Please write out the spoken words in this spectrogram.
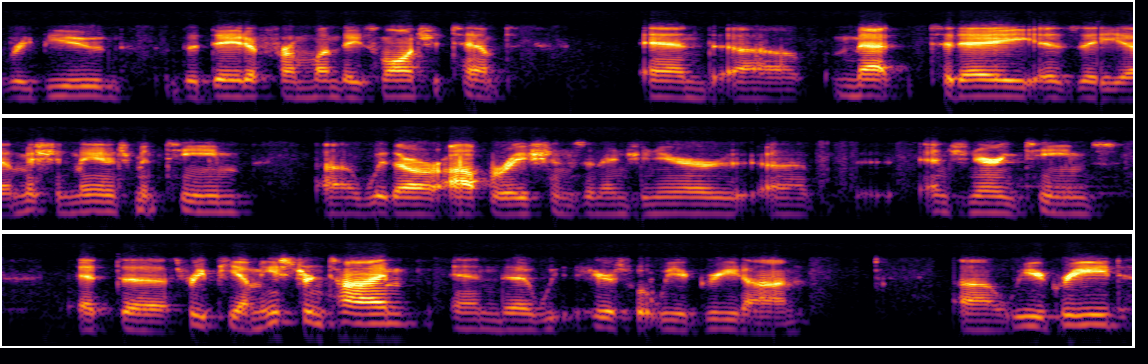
reviewed the data from Monday's launch attempt and met today as a mission management team Uh, with our operations and engineer uh, engineering teams at uh, 3:00 P.M. Eastern Time, and here's what we agreed on. We agreed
